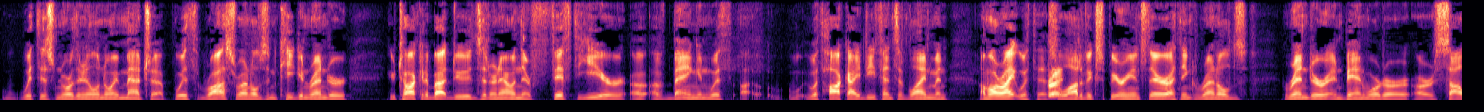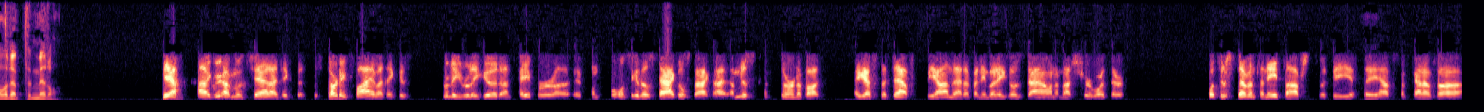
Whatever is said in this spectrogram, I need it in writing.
with this Northern Illinois matchup with Ross Reynolds and Keegan Render. You're talking about dudes that are now in their fifth year of, of banging with uh, with Hawkeye defensive linemen. I'm all right with this. Right. A lot of experience there. I think Reynolds, Render, and Banwart are, are solid up the middle. Yeah, I agree. I'm with Chad. I think the starting five, I think, is really, really good on paper. Uh, if, once you get those tackles back, I, I'm just concerned about, I guess, the depth beyond that. If anybody goes down, I'm not sure what their what their seventh and eighth options would be if they have some kind of uh,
